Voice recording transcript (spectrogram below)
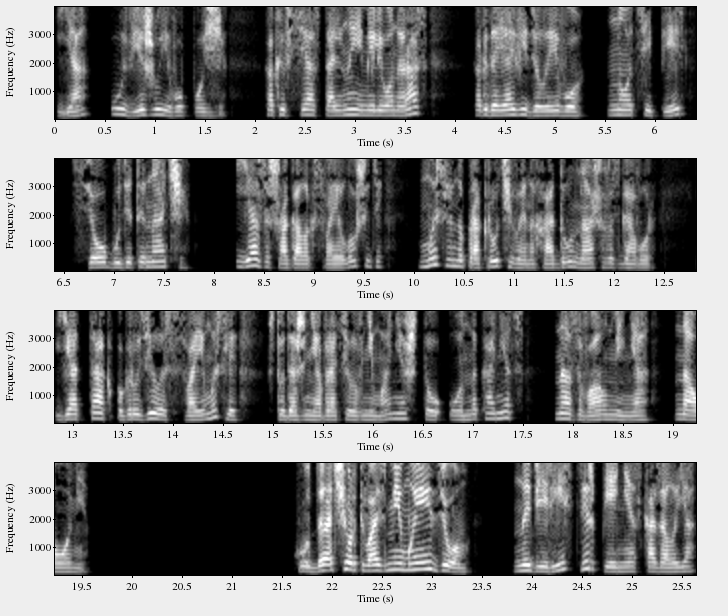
«Я увижу его позже, как и все остальные миллионы раз, когда я видела его, но теперь все будет иначе». Я зашагала к своей лошади, мысленно прокручивая на ходу наш разговор. Я так погрузилась в свои мысли, что даже не обратила внимания, что он, наконец, назвал меня Наоми. «Куда, черт возьми, мы идем?» «Наберись терпения», — сказала я.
